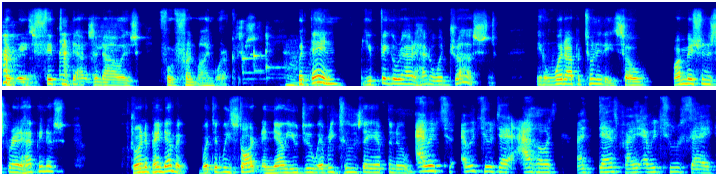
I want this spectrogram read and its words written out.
that raised $50,000 for frontline workers. Hmm. But then you figure out how to adjust, you know, what opportunities. So our mission is spread happiness. During the pandemic, what did we start? And now you do every Tuesday afternoon. Every every Tuesday, I host a dance party every Tuesday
